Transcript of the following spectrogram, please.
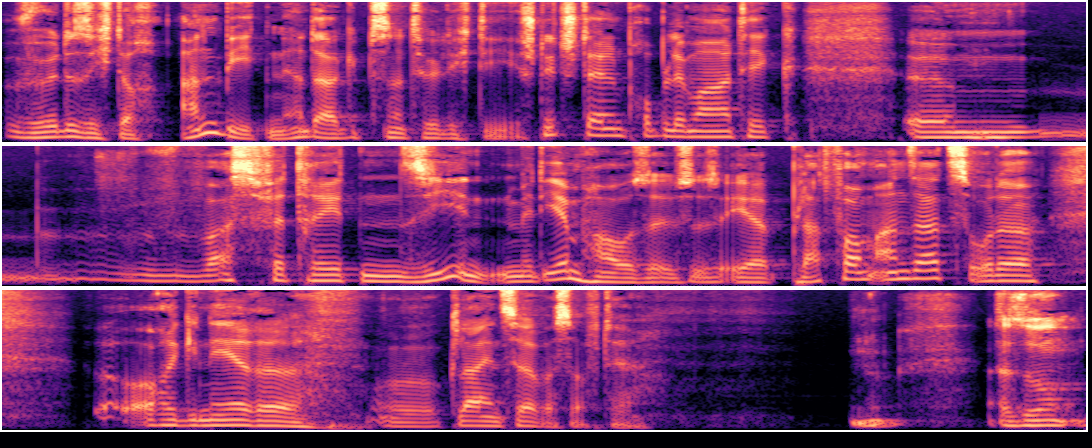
würde sich doch anbieten. Ja? Da gibt es natürlich die Schnittstellenproblematik. Ähm, was vertreten Sie mit Ihrem Hause? Ist es eher Plattformansatz oder originäre äh, Client-Server-Software? Also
